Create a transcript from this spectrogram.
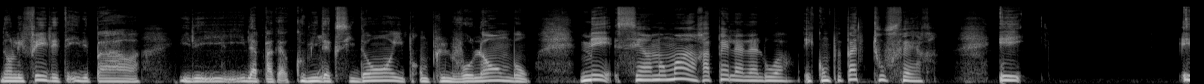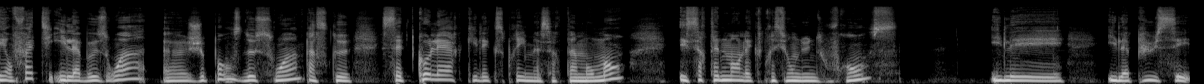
Dans les faits, il est, il pas, il il pas commis d'accident, il prend plus le volant. Bon, mais c'est un moment un rappel à la loi et qu'on peut pas tout faire. Et et en fait, il a besoin, euh, je pense, de soins parce que cette colère qu'il exprime à certains moments est certainement l'expression d'une souffrance. Il est, il a pu, c'est,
